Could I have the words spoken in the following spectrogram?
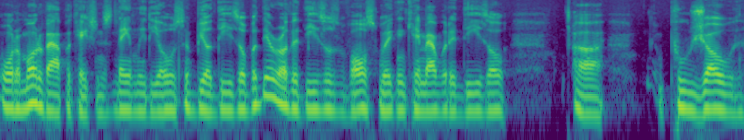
automotive applications, namely the Oldsmobile diesel, but there were other diesels. Volkswagen came out with a diesel. Uh, Peugeot,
